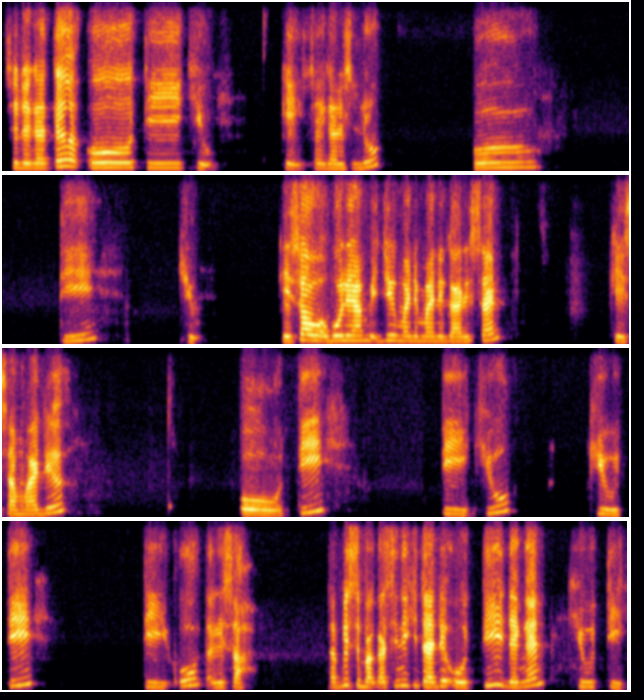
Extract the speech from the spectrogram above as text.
So dia kata OTQ. Okay, saya garis dulu. OTQ. Okay, so awak boleh ambil je mana-mana garisan. Okay, sama ada OT, TQ, QT, TO tak kisah. Tapi sebab kat sini kita ada OT dengan QT.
